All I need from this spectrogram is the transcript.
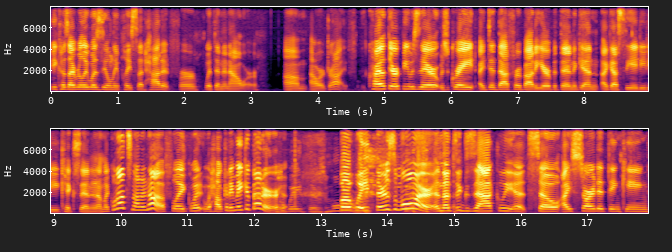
because I really was the only place that had it for within an hour um, hour drive. Cryotherapy was there. It was great. I did that for about a year, but then again, I guess the ADD kicks in, and I'm like, well, that's not enough. Like, what? How can I make it better? But wait, there's more. But wait, there's more. and that's exactly it. So I started thinking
